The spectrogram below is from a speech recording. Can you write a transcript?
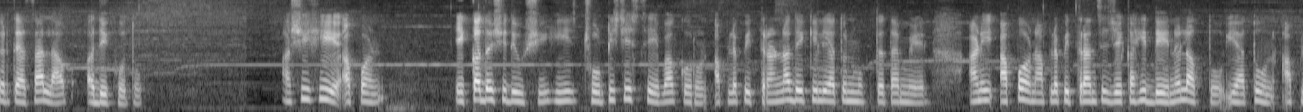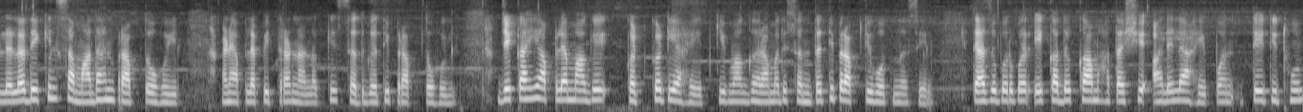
तर त्याचा लाभ अधिक होतो. अशी ही आपण एकादशी दिवशी ही छोटीशी सेवा करून आपल्या पित्रांना देखील यातून मुक्तता मिळेल आणि आपण आपल्या पित्रांचे जे काही देणं लागतो यातून आपल्याला देखील समाधान प्राप्त होईल आणि आपल्या पित्रांना नक्कीच सद्गती प्राप्त होईल. जे काही आपल्या मागे कटकटी आहेत किंवा घरामध्ये संतती प्राप्ती होत नसेल त्याचबरोबर एखादं काम हाताशी आलेलं आहे पण ते तिथून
